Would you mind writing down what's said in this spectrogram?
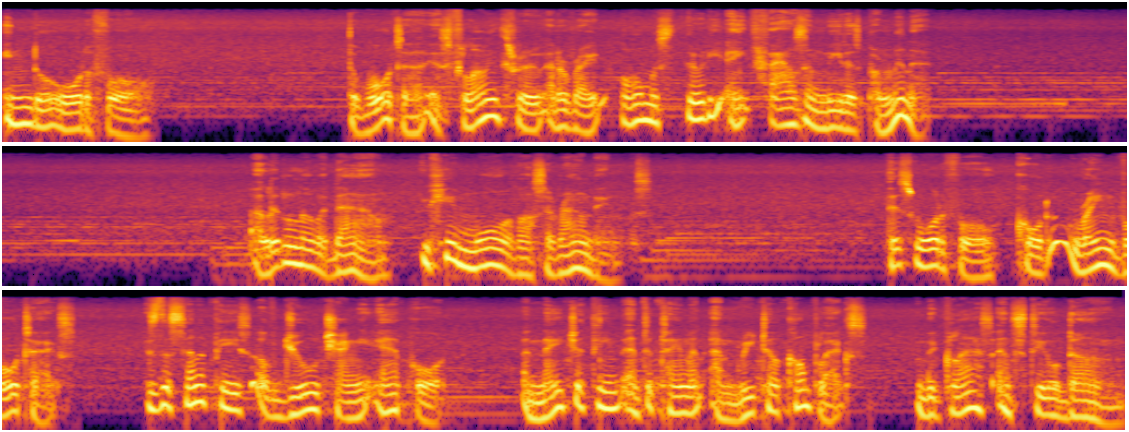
indoor waterfall. The water is flowing through at a rate of almost 38,000 liters per minute. A little lower down, you hear more of our surroundings. This waterfall, called Rain Vortex, is the centerpiece of Jewel Changi Airport, a nature themed entertainment and retail complex with a glass and steel dome.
